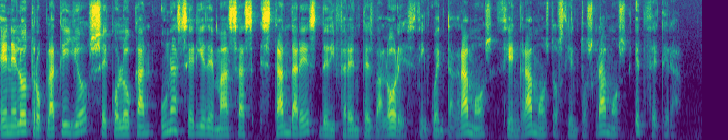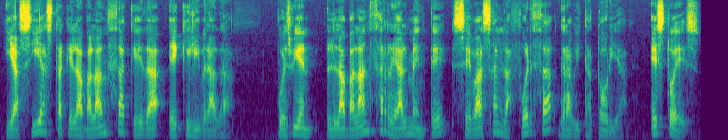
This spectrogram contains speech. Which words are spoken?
En el otro platillo se colocan una serie de masas estándares de diferentes valores, 50 gramos, 100 gramos, 200 gramos, etc. Y así hasta que la balanza queda equilibrada. Pues bien, la balanza realmente se basa en la fuerza gravitatoria. Esto es,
